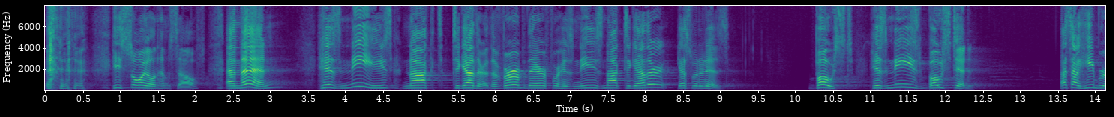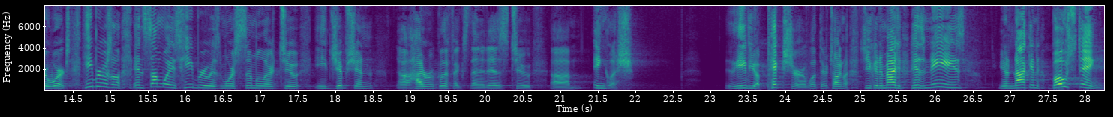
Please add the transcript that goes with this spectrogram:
it. he soiled himself. And then his knees knocked together. The verb there for his knees knocked together, guess what it is? Boast. His knees boasted. That's how Hebrew works. Hebrew is, in some ways, Hebrew is more similar to Egyptian uh, hieroglyphics than it is to um, English. They give you a picture of what they're talking about. So you can imagine his knees, you know, knocking, boasting,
